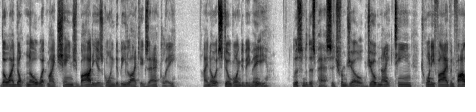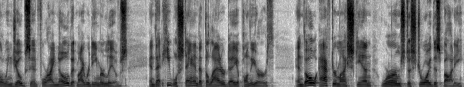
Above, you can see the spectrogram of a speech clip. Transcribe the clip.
Though I don't know what my changed body is going to be like exactly, I know it's still going to be me. Listen to this passage from Job. Job 19, 25 and following. Job said, For I know that my Redeemer lives, and that he will stand at the latter day upon the earth. And though after my skin worms destroy this body,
